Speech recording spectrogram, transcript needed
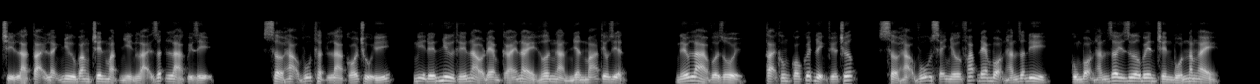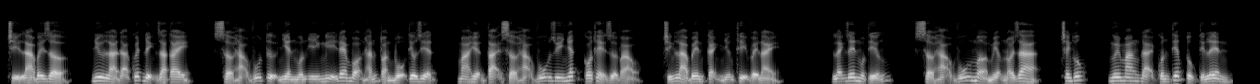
chỉ là tại lạnh như băng trên mặt nhìn lại rất là quỷ dị. Sở hạ vũ thật là có chủ ý, nghĩ đến như thế nào đem cái này hơn ngàn nhân mã tiêu diệt. Nếu là vừa rồi, tại không có quyết định phía trước, sở hạ vũ sẽ nhớ pháp đem bọn hắn dẫn đi, cùng bọn hắn dây dưa bên trên bốn năm ngày, chỉ là bây giờ, như là đã quyết định ra tay, sở hạ vũ tự nhiên muốn ý nghĩ đem bọn hắn toàn bộ tiêu diệt, mà hiện tại sở hạ vũ duy nhất có thể dựa vào, chính là bên cạnh những thị vệ này. Lạnh lên một tiếng, sở hạ vũ mở miệng nói ra tranh thúc, ngươi mang đại quân tiếp tục tiến lên,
